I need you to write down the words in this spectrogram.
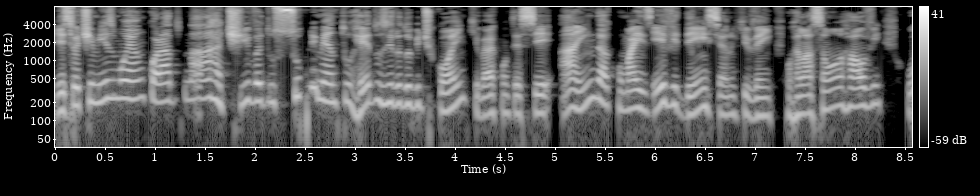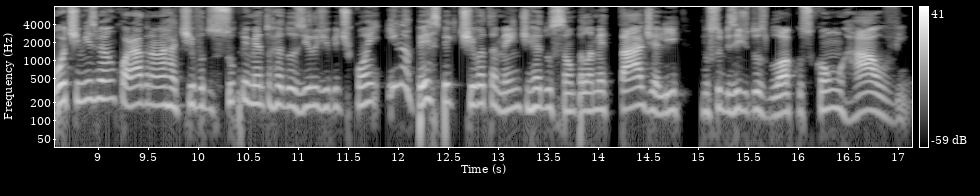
Esse otimismo é ancorado na narrativa do suprimento reduzido do Bitcoin, que vai acontecer ainda com mais evidência ano que vem com relação ao halving. O otimismo é ancorado na narrativa do suprimento reduzido de Bitcoin e na perspectiva também de redução pela metade ali no subsídio dos blocos com um halving.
